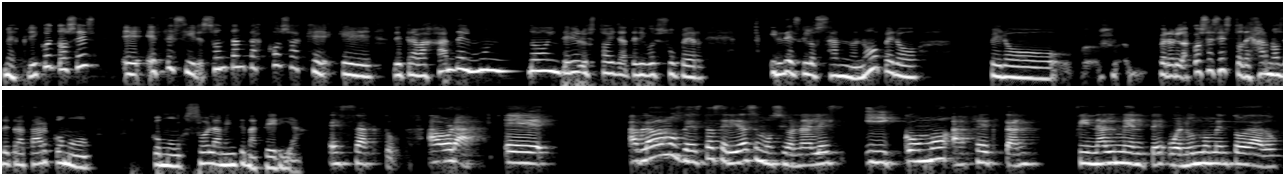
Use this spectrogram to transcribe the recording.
¿Me explico? Entonces, eh, es decir, son tantas cosas que, que, de trabajar del mundo interior estoy, ya te digo, es súper ir desglosando, ¿no? Pero, pero, pero la cosa es esto, dejarnos de tratar como, como solamente materia. Exacto. Ahora, eh, hablábamos de estas heridas emocionales y cómo afectan finalmente o en un momento dado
